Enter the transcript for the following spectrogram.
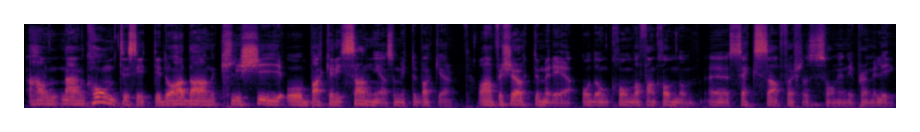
han, när han kom till City, då hade han Clichy och Bakary Sagna som ytterbackar. Och han försökte med det och de kom, vad fan kom de? Eh, sexa första säsongen i Premier League.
